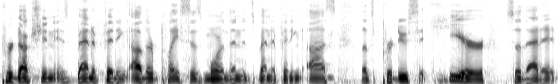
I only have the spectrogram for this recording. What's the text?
production is benefiting other places more than it's benefiting us. Let's produce it here so that it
